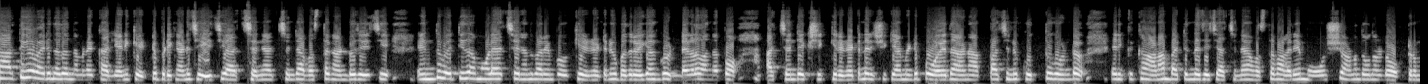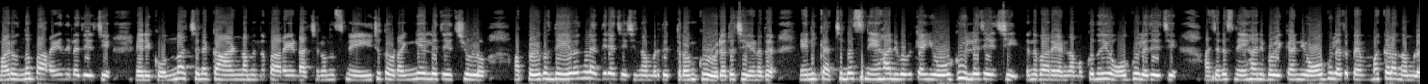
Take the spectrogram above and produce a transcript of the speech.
കാർത്തിക വരുന്നത് നമ്മുടെ കല്യാണി കെട്ടിപ്പിടിക്കാണ്. ചേച്ചി അച്ഛനെ അച്ഛന്റെ അവസ്ഥ കണ്ടു ചേച്ചി. എന്ത് പറ്റി മോളെ അച്ഛൻ എന്ന് പറയുമ്പോൾ കിരണേട്ടനെ ഉപദ്രവിക്കാൻ ഗുണ്ടകൾ വന്നപ്പോ അച്ഛൻ രക്ഷി കിരണേട്ടനെ രക്ഷിക്കാൻ വേണ്ടി പോയതാണ്. അപ്പൊ അച്ഛനെ കുത്തുകൊണ്ട് എനിക്ക് കാണാൻ പറ്റുന്ന ചേച്ചി. അച്ഛന്റെ അവസ്ഥ വളരെ മോശമാണെന്ന് തോന്നുന്നു ഡോക്ടർമാരൊന്നും പറയുന്നില്ല ചേച്ചി. എനിക്കൊന്നും അച്ഛനെ കാണണം എന്ന് പറയേണ്ട. അച്ഛനൊന്ന് സ്നേഹിച്ചു തുടങ്ങിയല്ലേ ചേച്ചിയുള്ളൂ. അപ്പോഴേക്കും ദൈവങ്ങൾ എന്തിനാ ചേച്ചി നമ്മുടെ ഇത്രയും ക്രൂരത ചെയ്യണത്? എനിക്ക് അച്ഛന്റെ സ്നേഹം അനുഭവിക്കാൻ യോഗമില്ല ചേച്ചി എന്ന് പറയാണ്. നമുക്കൊന്നും യോഗമില്ല ചേച്ചി. അച്ഛന്റെ സ്നേഹം അനുഭവിക്കാൻ യോഗമില്ലാത്ത പെമ്മക്കളാ നമ്മൾ.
